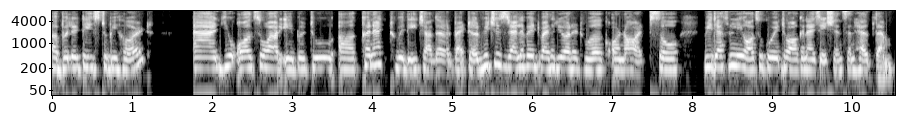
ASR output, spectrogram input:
abilities to be heard. And you also are able to uh, connect with each other better which is relevant whether you're at work or not. So we definitely also go into organizations and help them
